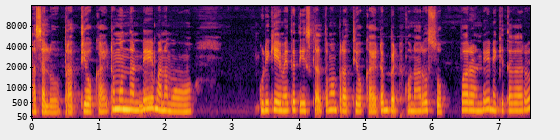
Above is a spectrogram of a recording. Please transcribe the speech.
అసలు ప్రతి ఒక్క ఐటమ్ ఉందండి. మనము గుడికి ఏమైతే తీసుకెళ్తామో ప్రతి ఒక్క ఐటెం పెట్టుకున్నారు. సూపర్ అండి నిఖిత గారు.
